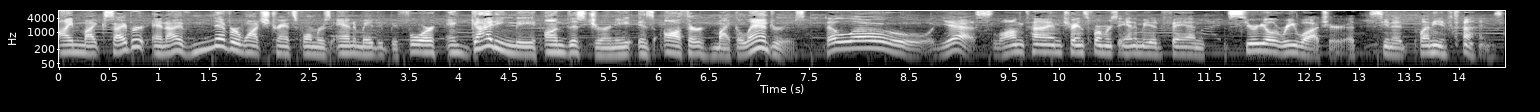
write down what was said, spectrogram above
I'm Mike Seibert, and I've never watched Transformers Animated before, and guiding me on this journey is author Michael Andrews. Hello. Yes, longtime Transformers animated fan, serial rewatcher. I've seen it plenty of times.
